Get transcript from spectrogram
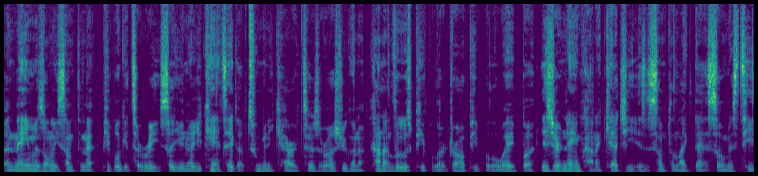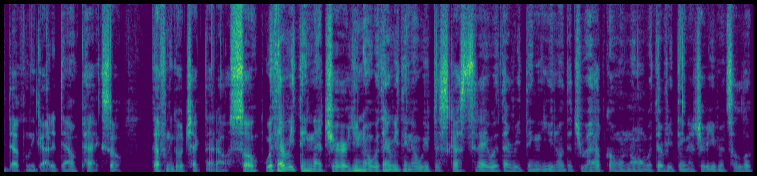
A name is only something that people get to read. So you know you can't take up too many characters or else you're gonna kind of lose people or draw people away. But is your name kind of catchy? Is it something like that? So Miss T definitely got it down packed. So definitely go check that out. So, with everything that you're, you know, with everything that we've discussed today, with everything, you know, that you have going on, with everything that you're even to look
